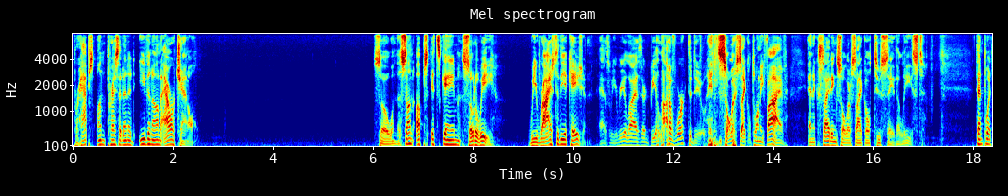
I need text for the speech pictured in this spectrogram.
perhaps unprecedented even on our channel. So when the sun ups its game, so do we. We rise to the occasion as we realize there'd be a lot of work to do in Solar Cycle 25, an exciting solar cycle to say the least. 10.7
